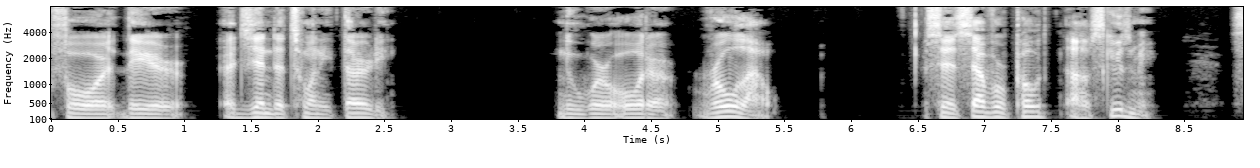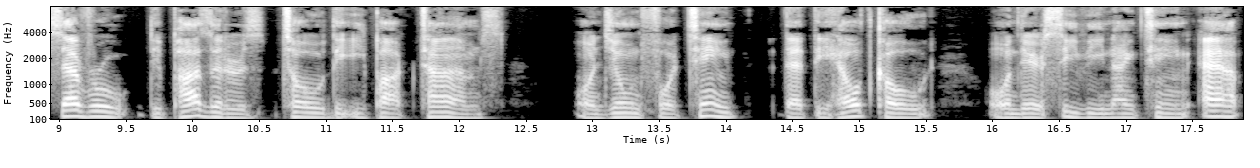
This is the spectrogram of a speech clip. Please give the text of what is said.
for their Agenda 2030 New World Order rollout. It says several pro, uh, excuse me, several depositors told the Epoch Times on June 14th that the health code on their CV19 app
